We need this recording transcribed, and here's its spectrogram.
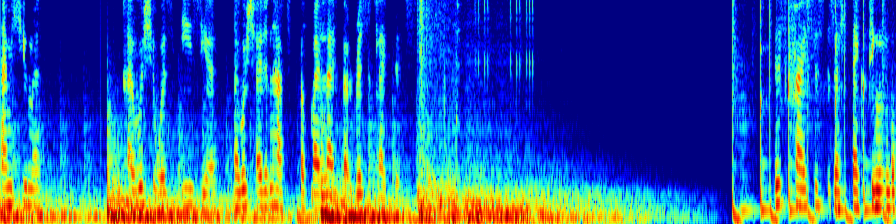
I'm human. I wish it was easier. I wish I didn't have to put my life at risk like this. This crisis is affecting the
